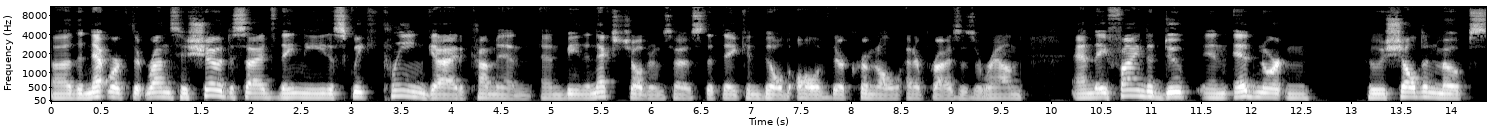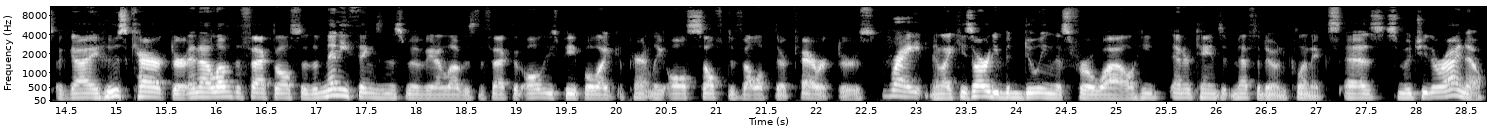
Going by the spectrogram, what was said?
uh, the network that runs his show decides they need a squeaky clean guy to come in and be the next children's host that they can build all of their criminal enterprises around. And they find a dupe in Ed Norton, who is Sheldon Mopes, a guy whose character, and I love the fact also, the many things in this movie I love is the fact that all these people, like, apparently all self develop their characters. Right. And like he's already been doing this for a while. He entertains at methadone clinics as Smoochy the Rhino,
